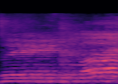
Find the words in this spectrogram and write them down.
Sing love.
